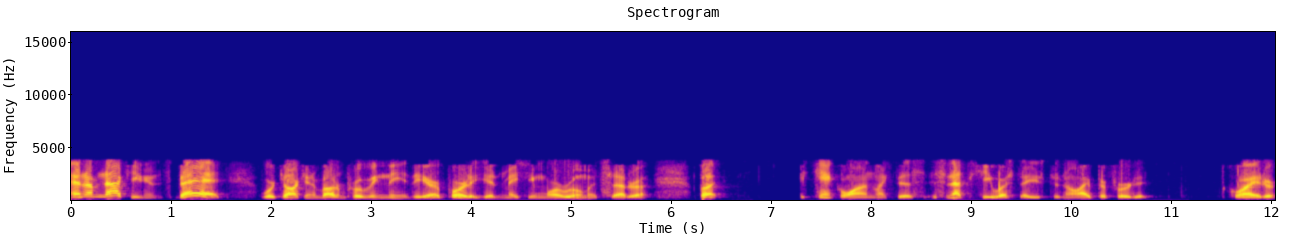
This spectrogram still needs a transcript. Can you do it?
and I'm knocking it. It's bad. We're talking about improving the the airport again, making more room, etc. But it can't go on like this. It's not the Key West I used to know. I preferred it quieter.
